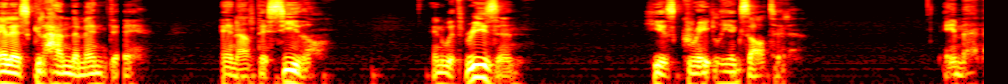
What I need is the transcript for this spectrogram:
Él es grandemente enaltecido. And with reason, He is greatly exalted. Amen.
